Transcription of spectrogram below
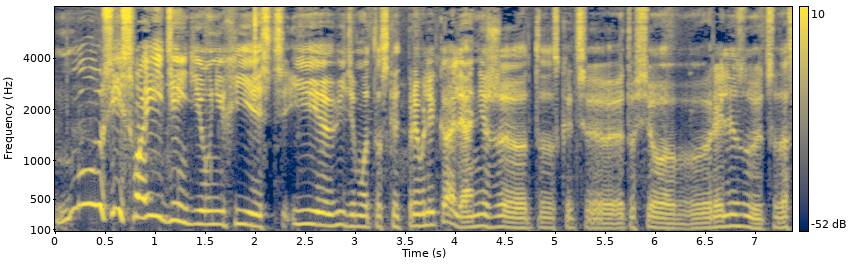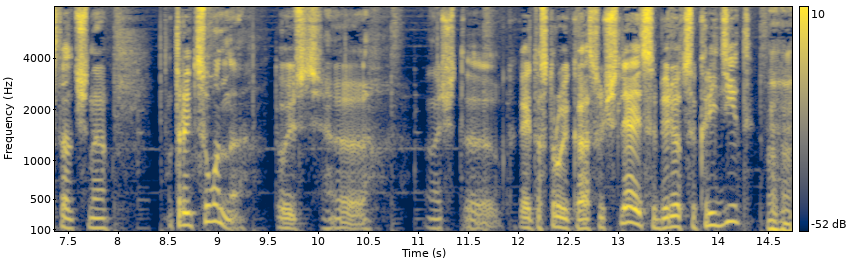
Ну, и свои деньги у них есть, и, видимо, так сказать, привлекали. Они же, так сказать, это все реализуется достаточно традиционно. То есть, э, значит, э, какая-то стройка осуществляется, берется кредит, Мгм.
